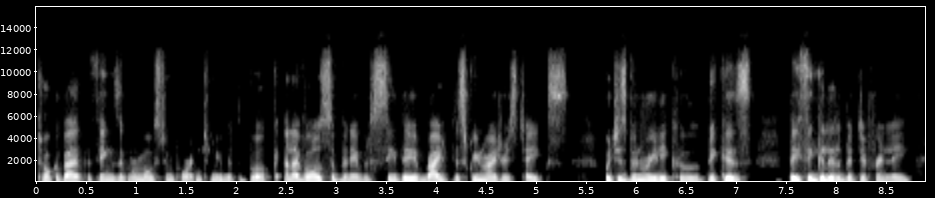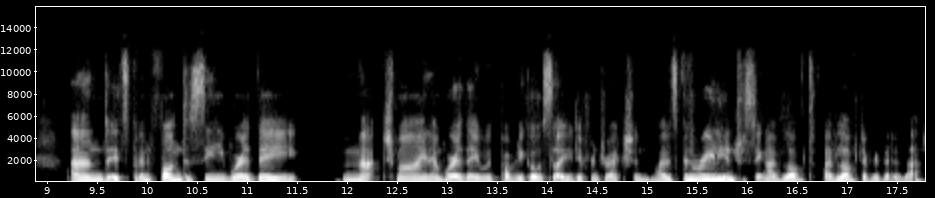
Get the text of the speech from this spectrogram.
talk about the things that were most important to me with the book. And i've also been able to see the write the screenwriters takes which has been really cool because they think a little bit differently. And it's been fun to see where they match mine and where they would probably go slightly different direction. It's been really interesting. I've loved i've loved every bit of that.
